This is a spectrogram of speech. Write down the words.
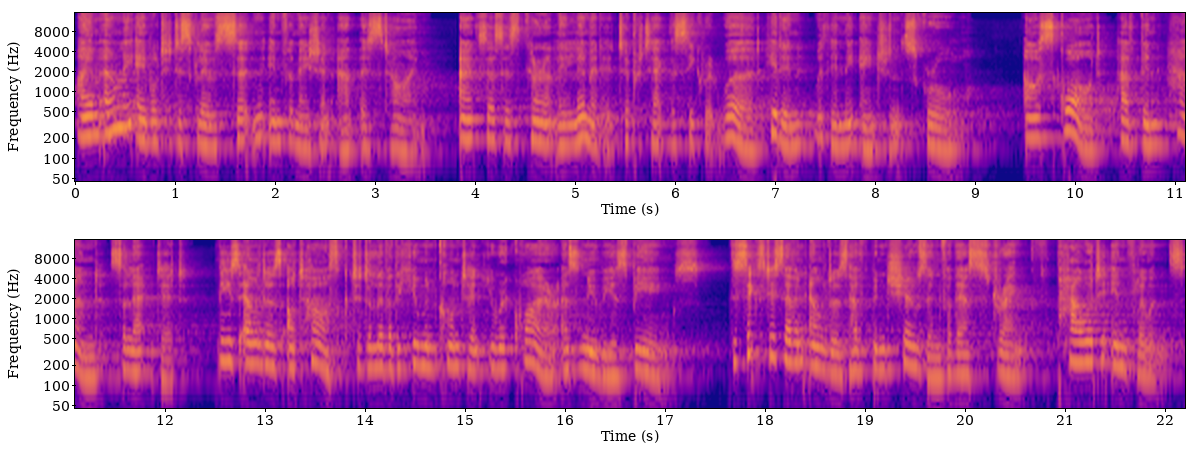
I am only able to disclose certain information at this time. Access is currently limited to protect the secret word hidden within the ancient scroll. Our squad have been hand selected. These elders are tasked to deliver the human content you require as Nubius beings. The 67 elders have been chosen for their strength, power to influence,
